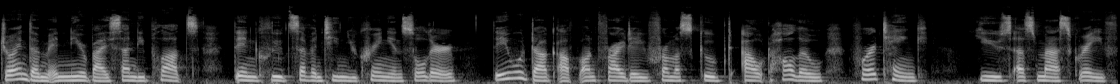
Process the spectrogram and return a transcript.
Joined them in nearby sandy plots. They include 17 Ukrainian soldiers. They were dug up on Friday from a scooped out hollow for a tank used as mass grave.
